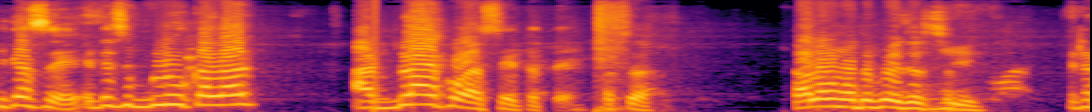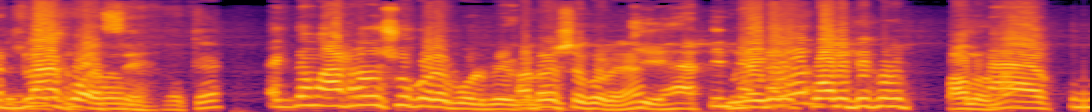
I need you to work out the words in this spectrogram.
ঠিক আছে? এটা হচ্ছে ব্লু কালার আর ব্ল্যাকও আছে এটাতে। আচ্ছা। কালার মধ্যে পেয়ে যাচ্ছে এটা ব্ল্যাকও আছে। ওকে একদম আঠারোশো করে পড়বে এগুলো। আঠারোশো করে জি হ্যাঁ তিনটা। কোয়ালিটি খুব ভালো না? হ্যাঁ খুব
